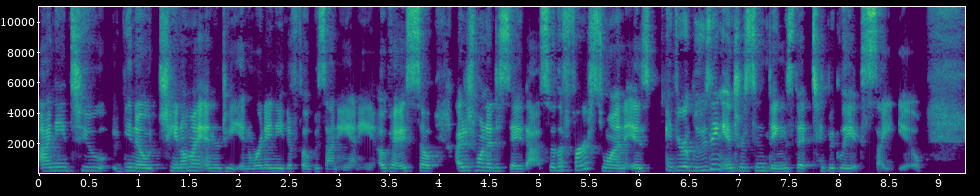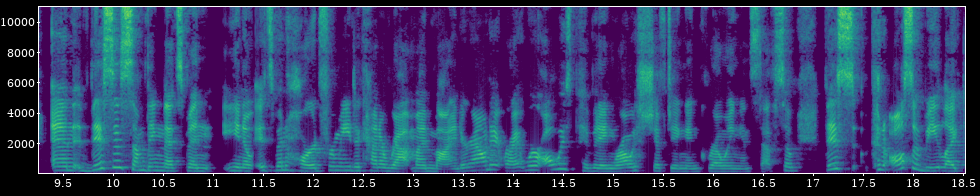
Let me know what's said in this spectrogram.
I need to, you know, channel my energy inward. I need to focus on Annie. Okay. So I just wanted to say that. So the first one is if you're losing interest in things that typically excite you. And this is something that's been, you know, it's been hard for me to kind of wrap my mind around it, right? We're always pivoting, we're always shifting and growing and stuff. So this could also be like,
